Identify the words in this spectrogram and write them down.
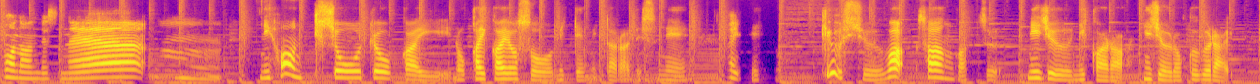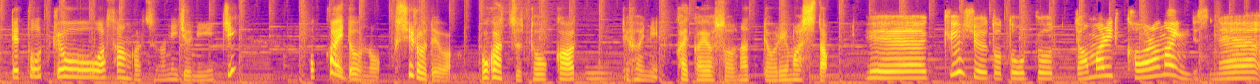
そうなんですね。うん日本気象協会の開花予想を見てみたらですね、はいえっと、九州は3月22から26ぐらいで東京は3月の22日？北海道の釧路では5月10日っていうふうに開花予想になっておりましたへえ、九州と東京ってあんまり変わらないんですね。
